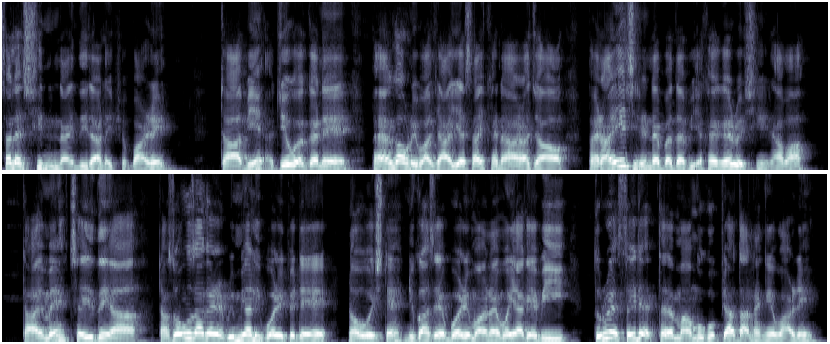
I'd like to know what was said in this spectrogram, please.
ဆက်လက်ရှိနေနိုင်သေးတာလည်းဖြစ်ပါတယ်။ဒါအပြင်အကျွေးဝယ်ကတ်နဲ့ဘဏ်အကောင့်တွေပါယာရက်ဆိုင်ခံထားရတာကြောင့်ဗန်နာရေးအခြေအနေနဲ့ပတ်သက်ပြီးအခက်အခဲတွေရှိနေတာပါ။ဒါပေမဲ့ချယ်ဆီသင်းဟာနောက်ဆုံးကစားခဲ့တဲ့ပရီးမီးယားလိပွဲတွေဖြစ်တဲ့ Norwich နဲ့ Newcastle ပွဲတွေမှာနိုင်ပွဲရခဲ့ပြီးသူတို့ရဲ့စိတ်သက်သမာမှုကိုပြသနိုင်ခဲ့ပါတယ်။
